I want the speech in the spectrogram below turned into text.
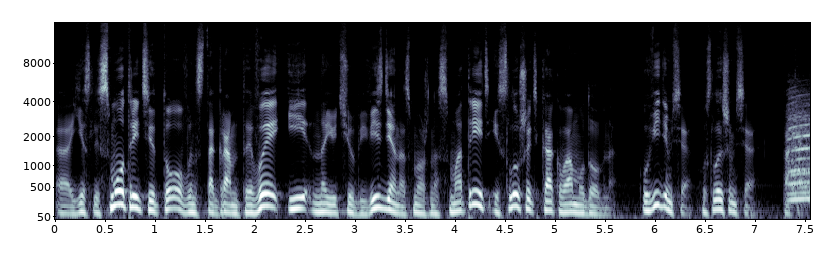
Э, если смотрите, то в Instagram ТВ и на YouTube. Везде нас можно смотреть и слушать, как вам удобно. Увидимся, услышимся. Пока.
